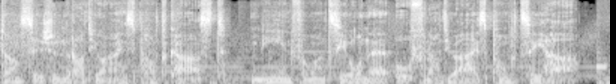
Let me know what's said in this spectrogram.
Das ist ein Radio 1 Podcast. Mehr Informationen auf radio1.ch.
